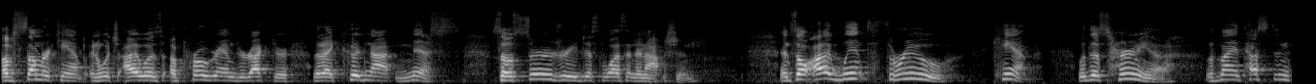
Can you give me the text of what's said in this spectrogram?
of summer camp in which I was a program director that I could not miss. So surgery just wasn't an option. And so I went through camp with this hernia, with my intestine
